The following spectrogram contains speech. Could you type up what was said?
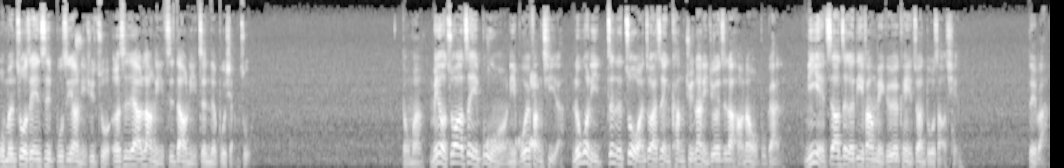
我们做这件事不是要你去做，而是要让你知道你真的不想做，懂吗？没有做到这一步哦，你不会放弃啊。如果你真的做完之后还是很抗拒，那你就会知道，好，那我不干了。你也知道这个地方每个月可以赚多少钱，对吧？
